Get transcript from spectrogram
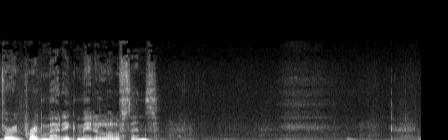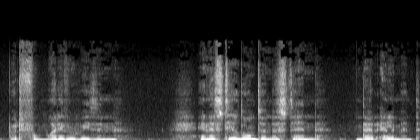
very pragmatic, made a lot of sense. But for whatever reason, and I still don't understand that element.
